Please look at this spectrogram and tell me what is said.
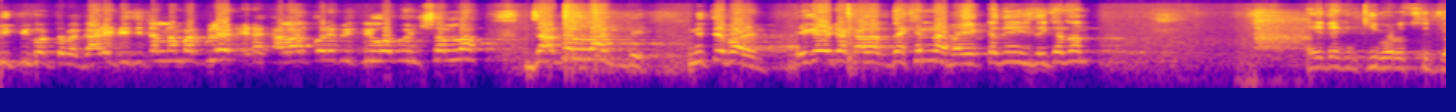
বিক্রি করতে হবে। গাড়ি ডিজিটাল নাম্বার প্লেট এটা কালার করে বিক্রি করব ইনশাল্লাহ। যাদের লাগবে নিতে পারেন। এই গাড়িটা কালার দেখেন না ভাই একটা জিনিস দেখে যান। এই দেখেন কি বড় ছিদ্র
